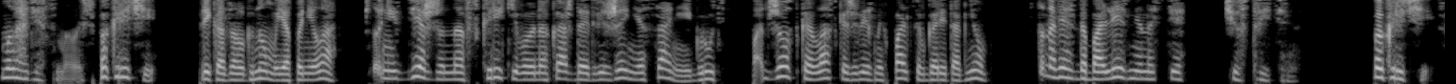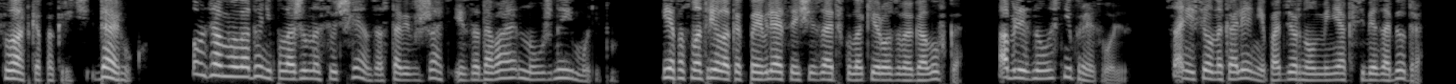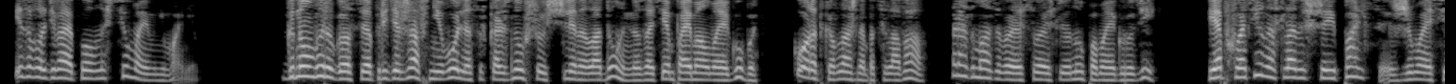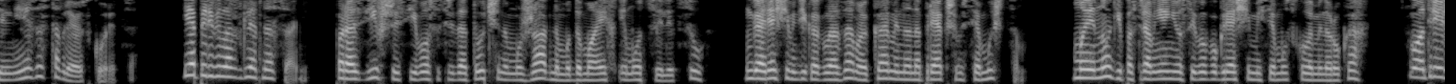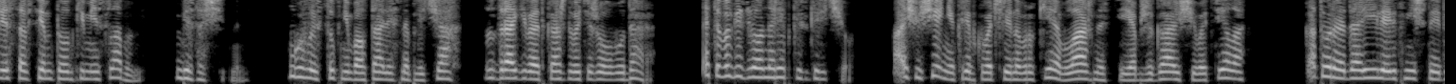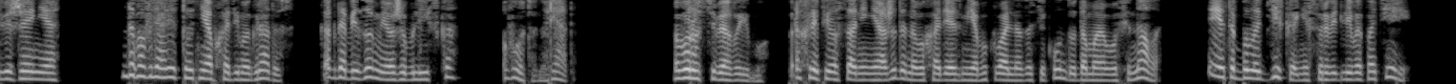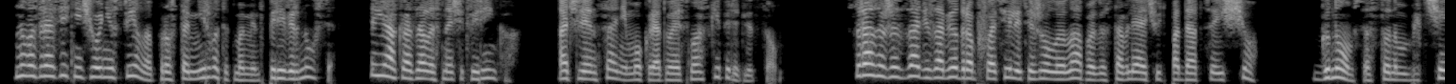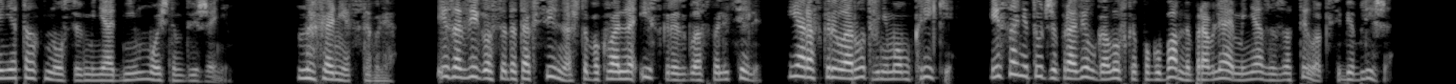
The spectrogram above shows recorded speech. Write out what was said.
«Молодец, малыш, покричи!» — приказал гном, и я поняла, что несдержанно вскрикиваю на каждое движение сани, и грудь под жесткой лаской железных пальцев горит огнем, становясь до болезненности чувствительным. Покричи, сладко покричи, дай руку. Он взял мою ладонь и положил на свой член, заставив сжать и задавая нужный ему ритм. Я посмотрела, как появляется и исчезает в кулаке розовая головка, облизнулась непроизвольно. Саня сел на колени, поддернул меня к себе за бедра и завладевая полностью моим вниманием. Гном выругался, придержав невольно соскользнувшую с члена ладонь, но затем поймал мои губы, коротко влажно поцеловал, размазывая свою слюну по моей груди, и обхватила ослабевшие пальцы, сжимая сильнее, заставляя ускориться. Я перевела взгляд на Саню. поразившись его сосредоточенному, жадному до моих эмоций лицу, горящим дико глазам и каменно напрягшимся мышцам. Мои ноги, по сравнению с его бугрящимися мускулами на руках, смотрелись совсем тонкими и слабыми, беззащитными. Голые ступни болтались на плечах, вздрагивая от каждого тяжелого удара. Это выглядело на редкость горячо. Ощущение крепкого члена в руке, влажности и обжигающего тела, которые дарили ритмичные движения, добавляли тот необходимый градус, когда безумие уже близко, вот оно, рядом. — В тебя выебу, — прохрипел Саня неожиданно, выходя из меня буквально за секунду до моего финала, и это было дикой, несправедливой потерей. Но возразить ничего не успела, просто мир в этот момент перевернулся, и я оказалась на четвереньках, а член Сани мокрый от моей смазки перед лицом. Сразу же сзади за бедра обхватили тяжелые лапы, заставляя чуть податься еще. Гном со стоном облегчения толкнулся в меня одним мощным движением. Наконец-то, бля и задвигался да так сильно, что буквально искры из глаз полетели. Я раскрыла рот в немом крике, и Саня тут же провел головкой по губам, направляя меня за затылок к себе ближе.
